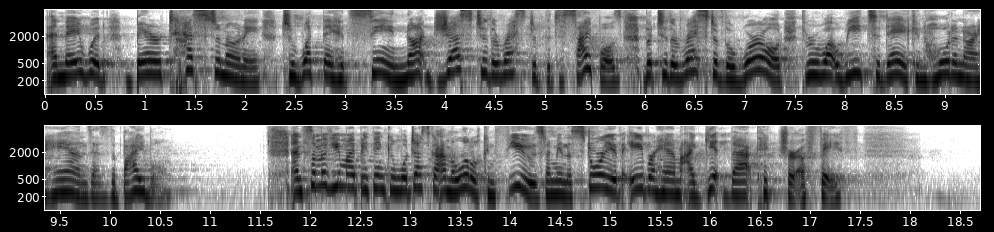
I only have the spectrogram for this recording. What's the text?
And they would bear testimony to what they had seen, not just to the rest of the disciples, but to the rest of the world through what we today can hold in our hands as the Bible. And some of you might be thinking, well, Jessica, I'm a little confused. I mean, the story of Abraham, I get that picture of faith.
